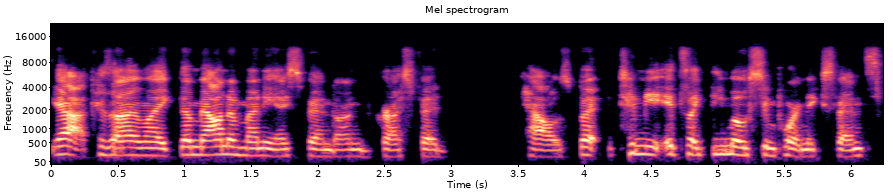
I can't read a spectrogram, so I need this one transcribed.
yeah because i'm like the amount of money i spend on grass fed cows but to me it's like the most important expense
